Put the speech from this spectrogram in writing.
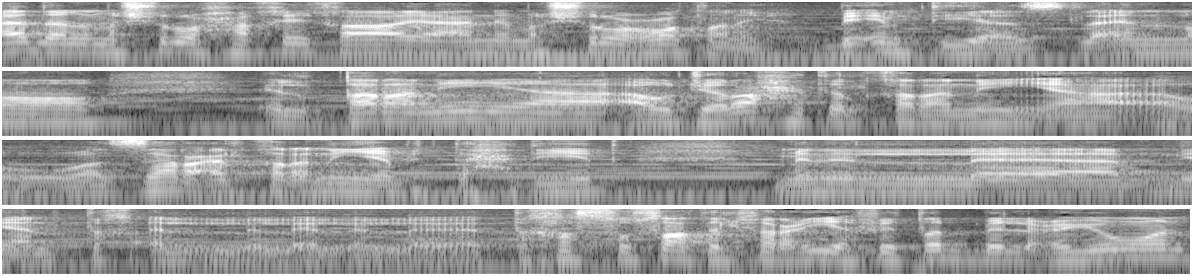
هذا المشروع حقيقة يعني مشروع وطني بامتياز لأنه القرنية أو جراحة القرنية أو زرع القرنية بالتحديد من يعني التخصصات الفرعية في طب العيون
